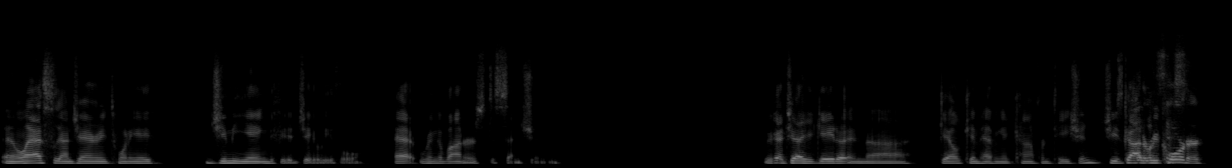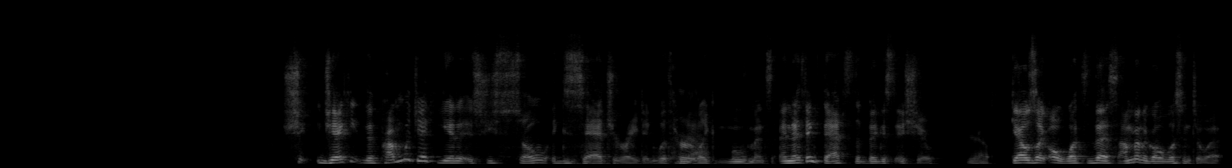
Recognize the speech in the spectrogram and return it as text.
And lastly, on January 28th, Jimmy Yang defeated Jay Lethal at Ring of Honor's Dissension. We got Jackie Gayda and uh, Gail Kim having a confrontation. She's got a recorder. She, Jackie, the problem with Jackie Gayda is she's so exaggerated with her Yeah. like movements, and I think that's the biggest issue. Yeah. Gail's like, "Oh, what's this? I'm gonna go listen to it."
